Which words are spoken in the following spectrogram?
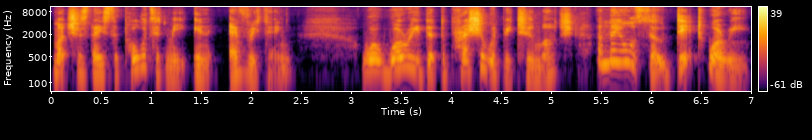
much as they supported me in everything, were worried that the pressure would be too much. And they also did worry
